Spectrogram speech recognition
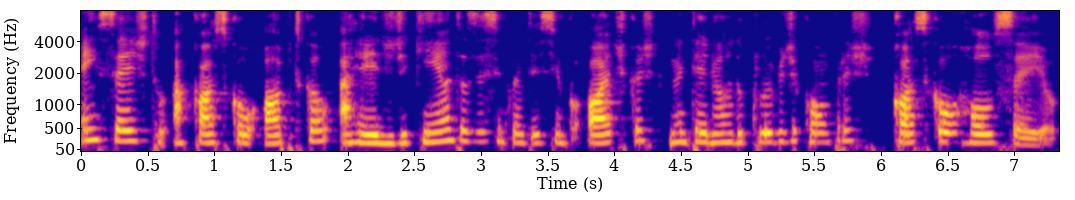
Em sexto, a Costco Optical, a rede de 555 óticas no interior do clube de compras Costco Wholesale.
